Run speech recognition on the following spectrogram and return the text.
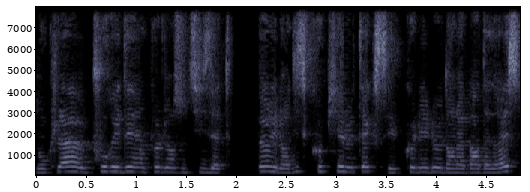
Donc là, pour aider un peu leurs utilisateurs, ils leur disent copier le texte et collez-le dans la barre d'adresse.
